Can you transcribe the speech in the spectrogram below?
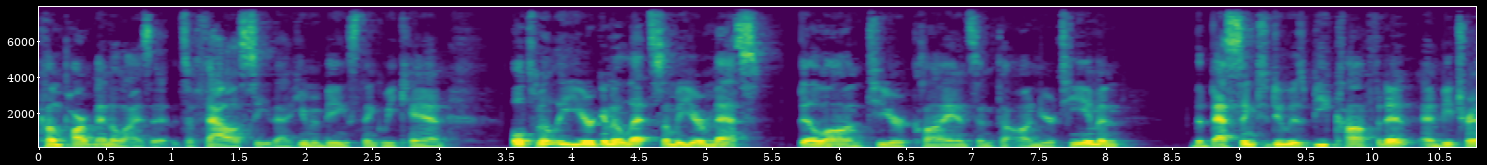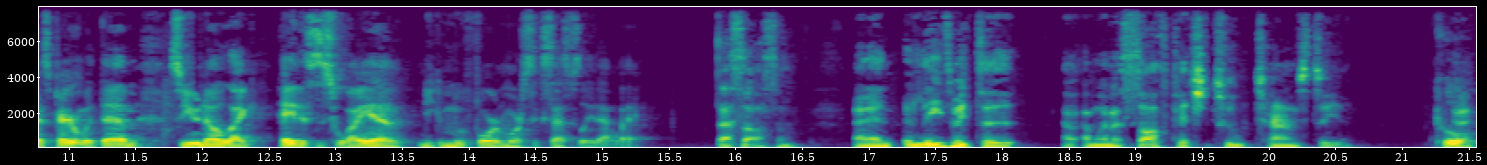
compartmentalize it. It's a fallacy that human beings think we can. Ultimately, you're going to let some of your mess spill on to your clients and to on your team and the best thing to do is be confident and be transparent with them so you know like hey this is who i am and you can move forward more successfully that way that's awesome and it leads me to i'm going to soft pitch two terms to you cool okay?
